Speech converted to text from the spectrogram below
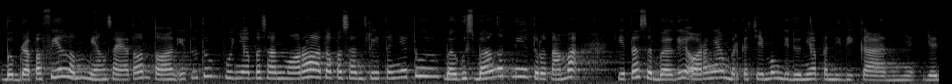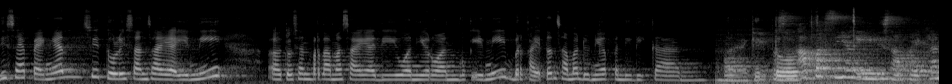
beberapa film yang saya tonton itu tuh punya pesan moral atau pesan ceritanya tuh bagus banget nih terutama kita sebagai orang yang berkecimpung di dunia pendidikan. Jadi saya pengen sih tulisan saya ini uh, tulisan pertama saya di One Year One Book ini berkaitan sama dunia pendidikan. Nah Oke, gitu. pesan apa sih yang ingin disampaikan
